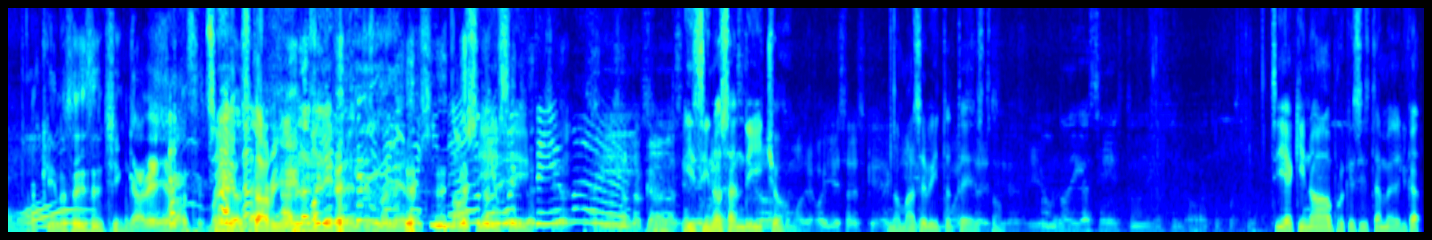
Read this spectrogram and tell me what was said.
Aquí no se dicen chingaderas. Sí, o sea, está bien. hablas de Oye, diferentes maneras. No, sí, qué sí. buen tema. Sí, nos ha tocado así Y sí nos han dicho. de, Oye, ¿sabes qué? Nomás no evítate a esto. decir", y yo, No, no digas esto, no digas el otro. porque- Sí, aquí no, porque sí está medio delicado.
